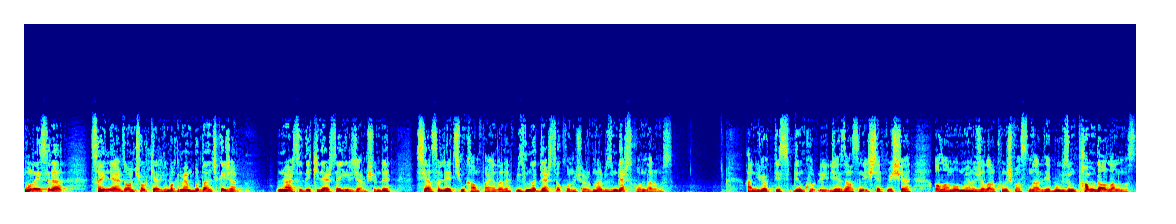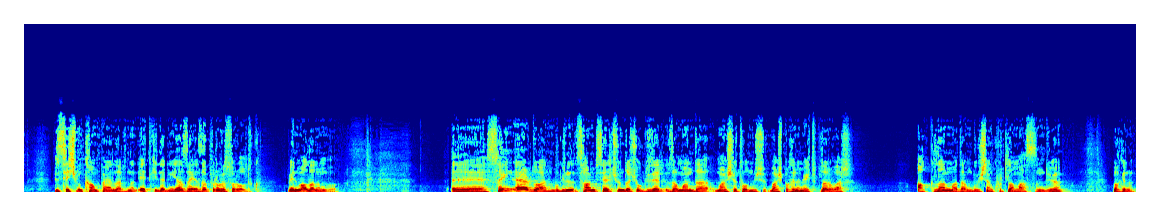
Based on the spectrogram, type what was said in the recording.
Dolayısıyla Sayın Erdoğan çok gergin. Bakın ben buradan çıkacağım. Üniversitede iki derse gireceğim şimdi. Siyasal iletişim kampanyaları. Biz bunları derste konuşuyoruz. Bunlar bizim ders konularımız. Hani yok disiplin cezasını işletmiş ya alan olmayan hocalar konuşmasınlar diye. Bu bizim tam da alanımız. Biz seçim kampanyalarından etkilerini yaza yaza profesör olduk. Benim alanım bu. Ee, Sayın Erdoğan, bugün Sami Selçuk'un da çok güzel zamanda manşet olmuş başbakanın mektupları var. Aklanmadan bu işten kurtulamazsın diyor. Bakın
